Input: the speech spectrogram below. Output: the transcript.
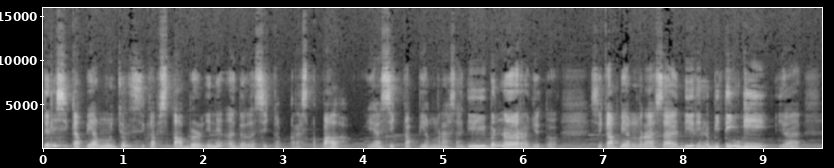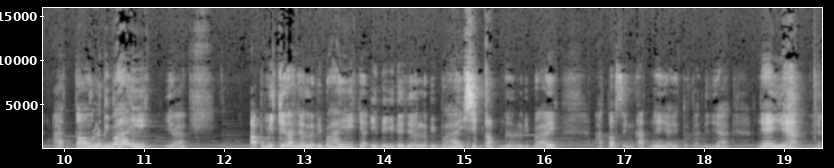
Jadi sikap yang muncul, sikap stubborn ini adalah sikap keras kepala. Ya sikap yang merasa diri benar gitu. Sikap yang merasa diri lebih tinggi ya atau lebih baik ya. Pemikirannya lebih baik ya, ide-idenya lebih baik, sikapnya lebih baik atau singkatnya ya itu tadi ya ngeyel ya,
